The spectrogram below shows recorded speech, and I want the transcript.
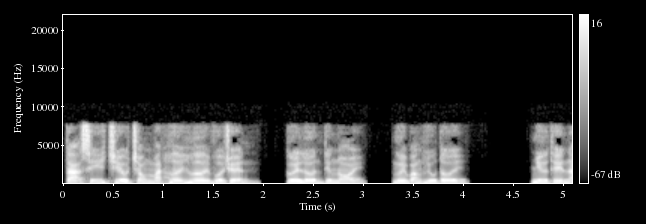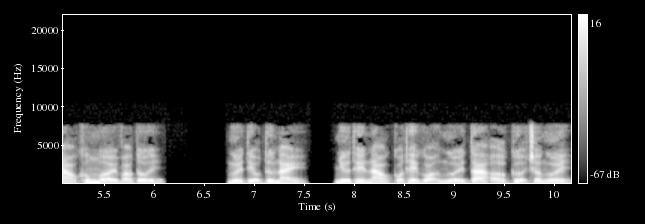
Tạ sĩ chiêu trong mắt hơi hơi vừa chuyển, cười lớn tiếng nói, ngươi bằng hữu tới. Như thế nào không mời vào tới? Ngươi tiểu tử này, như thế nào có thể gọi người ta ở cửa chờ ngươi?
